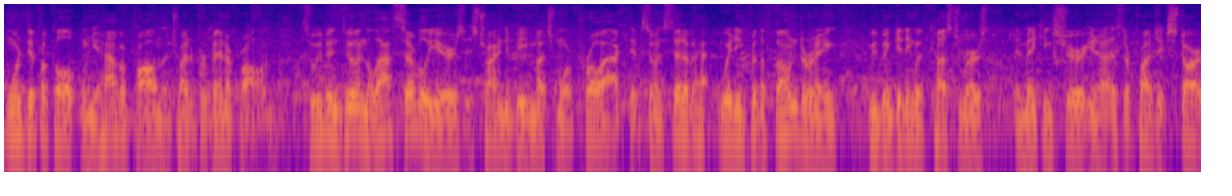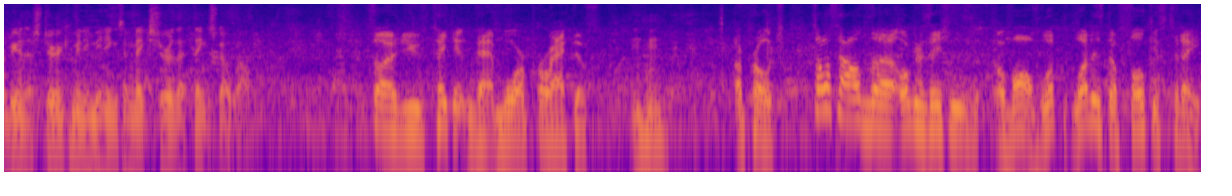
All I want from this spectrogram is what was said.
more difficult when you have a problem than try to prevent a problem. So we've been doing the last several years is trying to be much more proactive. So instead of waiting for the phone to ring, we've been getting with customers and making sure, you know, as their projects start, being in their steering committee meetings and make sure that things go well. So you've taken that more proactive mm -hmm. approach. Tell us how the organization's evolved. What, what is the focus today?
